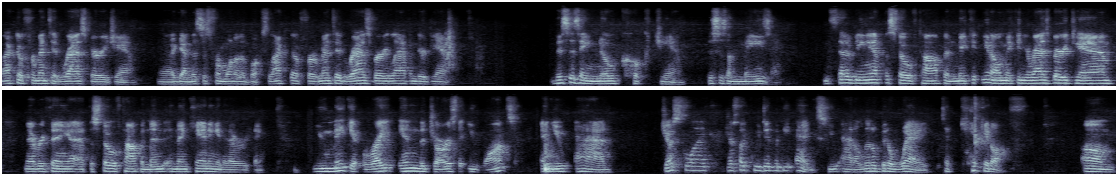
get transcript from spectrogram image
lacto fermented raspberry jam. Uh, again, this is from one of the books, lacto fermented raspberry lavender jam. This is a no cook jam. This is amazing. Instead of being at the stove top and making, you know, making your raspberry jam, and everything at the stove top and then and then canning it and everything. You make it right in the jars that you want and you add just like just like we did with the eggs, you add a little bit of whey to kick it off. Um,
